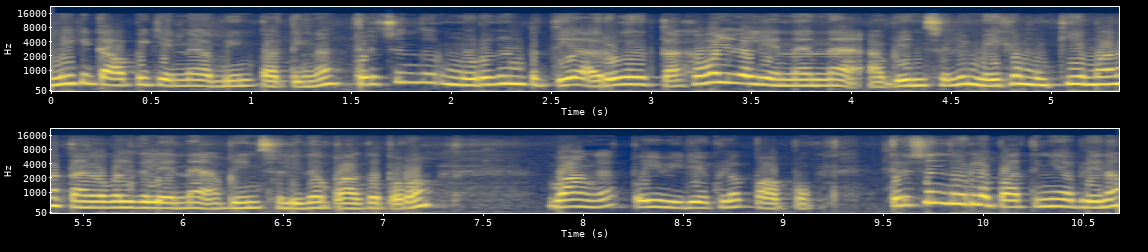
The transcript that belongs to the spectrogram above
இன்னைக்கு டாபிக் என்ன அப்படின்னு பார்த்தீங்கன்னா திருச்செந்தூர் முருகன் பத்தி அறுபது தகவல்கள் என்னென்ன அப்படின்னு சொல்லி மிக முக்கியமான தகவல்கள் என்ன அப்படின்னு சொல்லி தான் பார்க்க போறோம். வாங்க போய் வீடியோக்குள்ள பார்ப்போம். திருச்செந்தூர்ல பாத்தீங்க அப்படின்னா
